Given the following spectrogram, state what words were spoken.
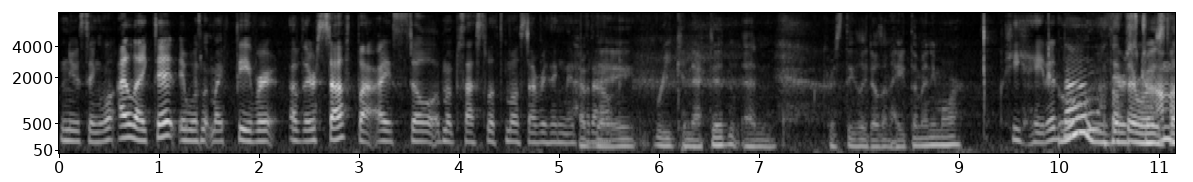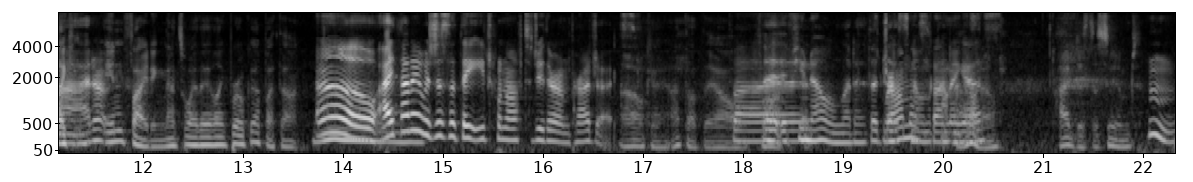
new single. I liked it. It wasn't my favorite of their stuff, but I still am obsessed with most everything they Have put out. they reconnected and Chris Thile doesn't hate them anymore? He hated Ooh, them. I thought there's there was drama. like I don't infighting. That's why they like broke up. I thought. Oh, I thought it was just that they each went off to do their own projects. Oh, okay. I thought they all. But- Uh, if you know, let us the let us know drama's in the fun, I comments. I don't guess. know. I just assumed. Hmm.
